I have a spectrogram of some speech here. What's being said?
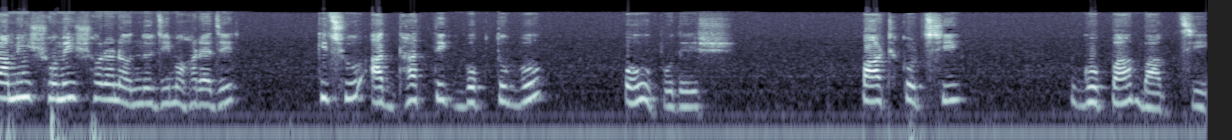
স্বামী সোমেশ্বরানন্দজি মহারাজের কিছু আধ্যাত্মিক বক্তব্য ও উপদেশ। পাঠ করছি গোপা বাগচি।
